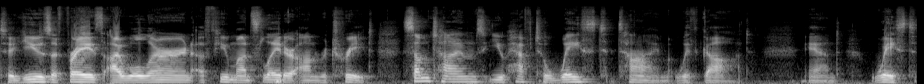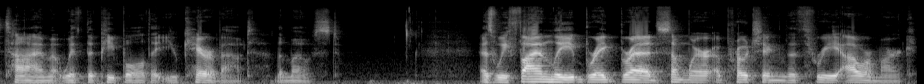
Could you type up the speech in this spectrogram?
To use a phrase I will learn a few months later on retreat, sometimes you have to waste time with God and waste time with the people that you care about the most as we finally break bread somewhere approaching the three hour mark.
